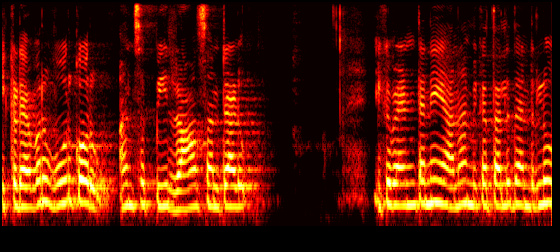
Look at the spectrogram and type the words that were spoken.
ఇక్కడ ఎవరు ఊరుకోరు అని చెప్పి రాస్ అంటాడు. ఇక వెంటనే అనామిక తల్లిదండ్రులు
